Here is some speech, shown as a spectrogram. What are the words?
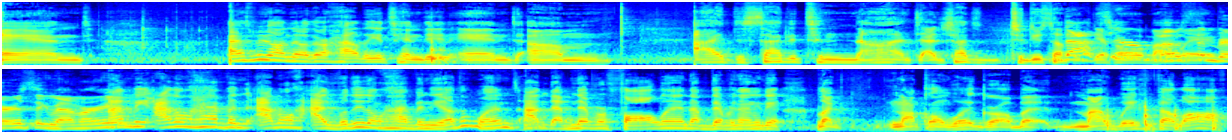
And as we all know, they're highly attended, and um, I decided to not. I decided to do something That's different your with my most embarrassing memory. I mean, I don't have an. I don't. I really don't have any other ones. I've, I've never fallen. I've never done anything like knock on wood, girl. But my wig fell off,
